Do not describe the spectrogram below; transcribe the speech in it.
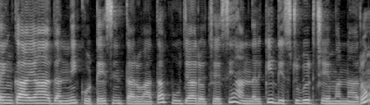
టెంకాయ అదన్నీ కొట్టేసిన తర్వాత పూజారి వచ్చేసి అందరికీ డిస్ట్రిబ్యూట్ చేయమన్నారు.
